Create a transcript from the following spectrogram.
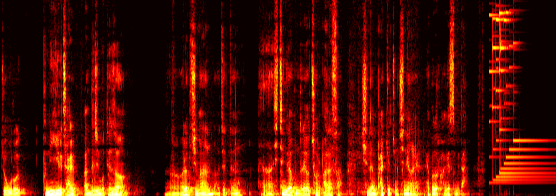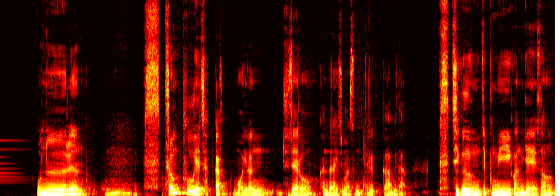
쪽으로 분위기를 잘 만들지 못해서 어, 어렵지만 어쨌든 어, 시청자분들의 요청을 받아서 최대한 밝게 좀 진행을 해보도록 하겠습니다. 오늘은 음, 트럼프의 착각 뭐 이런 주제로 간단하게 좀 말씀드릴까 합니다. 지금 이제 북미 관계에서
